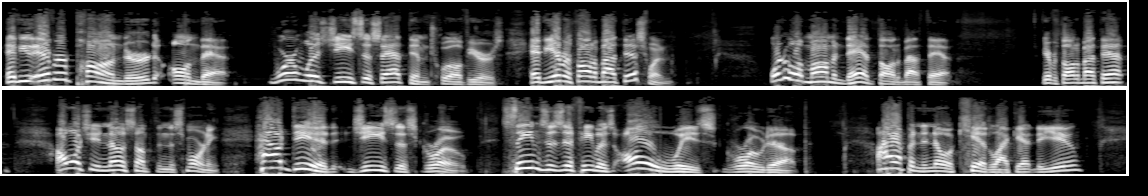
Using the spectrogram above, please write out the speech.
Have you ever pondered on that? Where was Jesus at them 12 years? Have you ever thought about this one? Wonder what mom and dad thought about that. You ever thought about that? I want you to know something this morning. How did Jesus grow? Seems as if he was always growed up. I happen to know a kid like that, do you?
